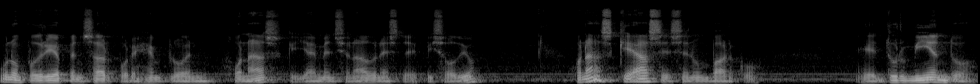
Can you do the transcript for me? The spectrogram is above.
Uno podría pensar, por ejemplo, en Jonás, que ya he mencionado en este episodio, Jonás, ¿qué haces en un barco durmiendo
